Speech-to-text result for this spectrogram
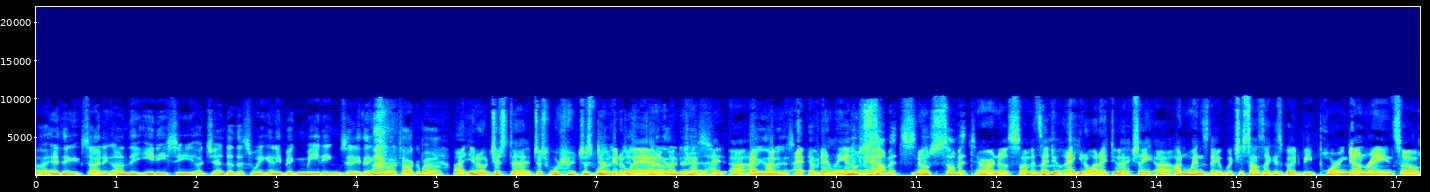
Uh, anything exciting on the EDC agenda this week? Any big meetings? Anything you want to talk about? Uh, you know, just uh, just work, just, Just doing- working just away. I don't. I'm trying. I, uh, I, I'm. I, evidently, I'm no going to have summits. No, summit. There are no summits. I do. I, you know what? I do actually uh, on Wednesday, which it sounds like is going to be pouring down rain. So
